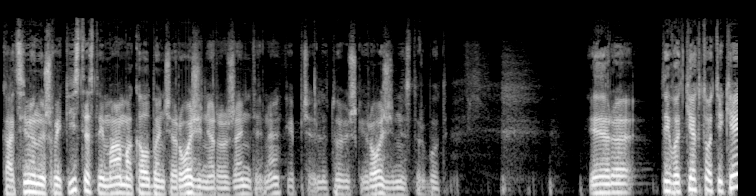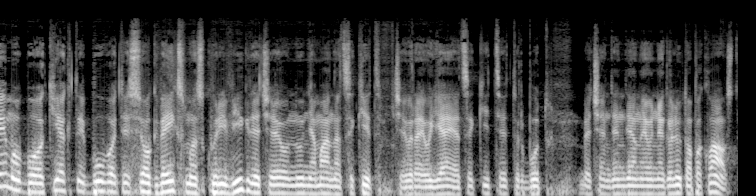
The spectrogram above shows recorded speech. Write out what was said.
ką atsimenu iš vaikystės, tai mama kalbančią rožinę rožantį, ne, kaip čia lietuviškai rožinis turbūt. Ir Tai vad kiek to tikėjimo buvo, kiek tai buvo tiesiog veiksmas, kurį vykdė, čia jau nu, ne man atsakyti, čia yra jau jai atsakyti turbūt, bet šiandien dieną jau negaliu to paklausti.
